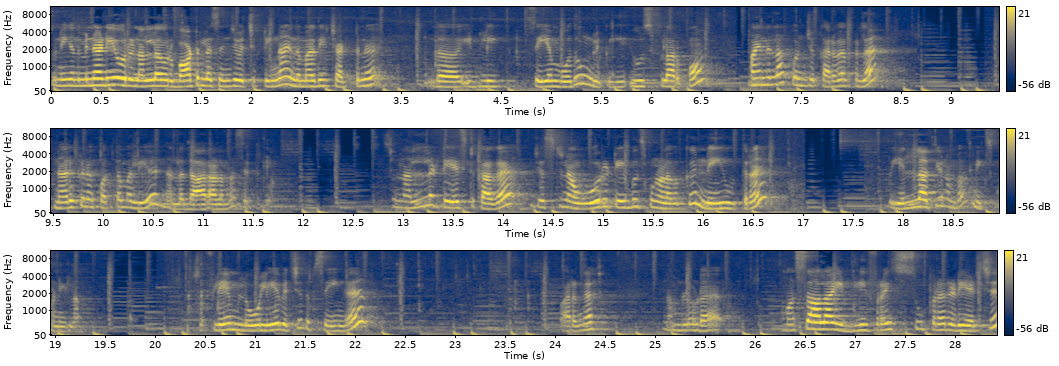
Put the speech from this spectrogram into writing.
ஸோ நீங்கள் இந்த முன்னாடியே ஒரு நல்ல ஒரு பாட்டிலில் செஞ்சு வச்சுக்கிட்டிங்கன்னா இந்த மாதிரி சட்டுன்னு இந்த இட்லி செய்யும்போது உங்களுக்கு யூஸ்ஃபுல்லாக இருக்கும். ஃபைனலாக கொஞ்சம் கருவேப்பிலை நறுக்கின கொத்தமல்லியை நல்லா தாராளமாக சேர்த்துக்கலாம். ஸோ நல்ல டேஸ்ட்டுக்காக ஜஸ்ட் நான் ஒரு டேபிள் ஸ்பூன் அளவுக்கு நெய் ஊற்றுறேன் இப்போ எல்லாத்தையும் நம்ம மிக்ஸ் பண்ணிடலாம். ஸோ ஃப்ளேம் லோலேயே வச்சு அதை செய்யுங்க. பாருங்கள் நம்மளோட மசாலா இட்லி ஃப்ரை சூப்பராக ரெடி ஆகிடுச்சு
